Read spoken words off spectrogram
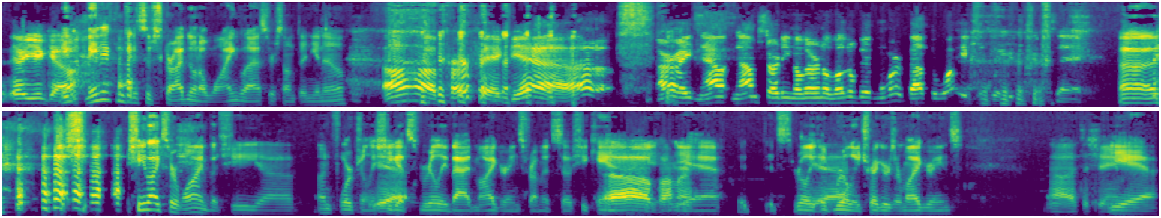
there you go. maybe, maybe I can get it subscribed on a wine glass or something. You know? Oh, perfect. Yeah. Oh. All right. Now, now I'm starting to learn a little bit more about the wife. Is what you're say. Uh, she, she likes her wine, but she uh, unfortunately she gets really bad migraines from it, so she can't. Oh, bummer. Yeah, it, it's really Yeah. it really triggers her migraines. Oh, that's a shame. Yeah.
